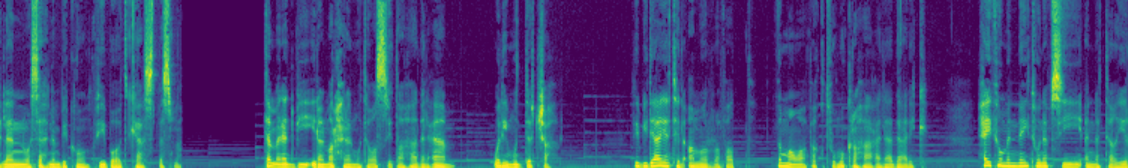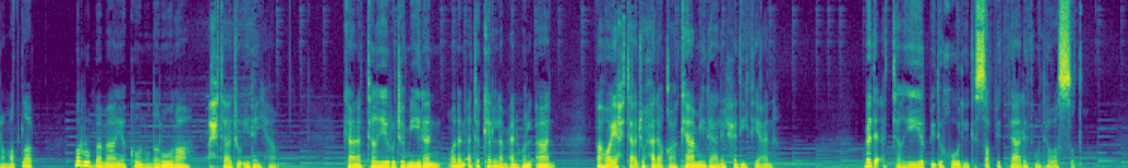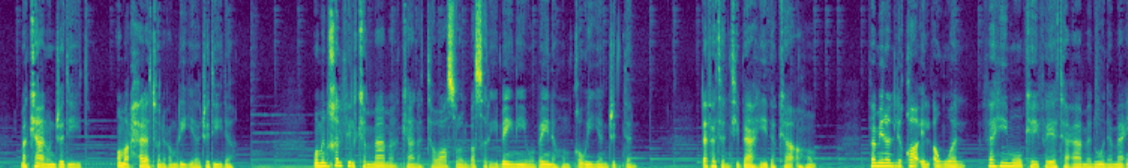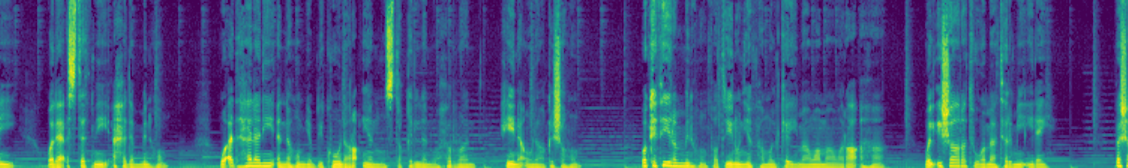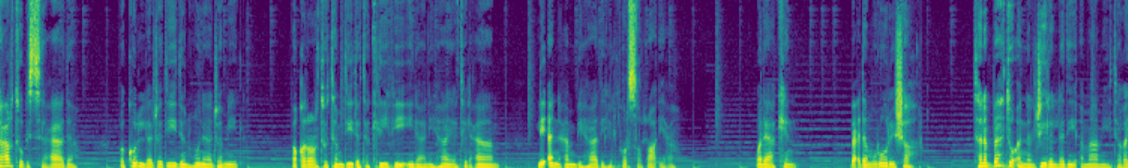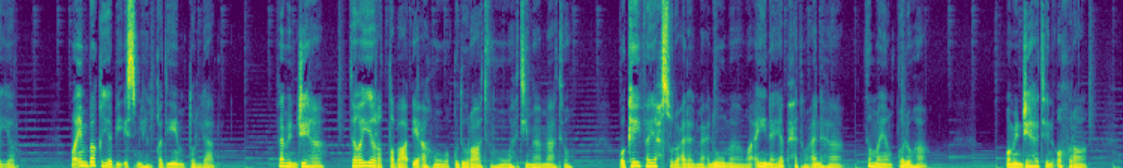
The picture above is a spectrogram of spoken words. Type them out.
أهلا وسهلا بكم في بودكاست بسمة. تم ندبي إلى المرحلة المتوسطة هذا العام ولمدة شهر. في بداية الأمر رفضت ثم وافقت مكرهة على ذلك حيث منيت نفسي أن التغيير مطلب بل ربما يكون ضرورة أحتاج إليها. كان التغيير جميلا ولن أتكلم عنه الآن فهو يحتاج حلقة كاملة للحديث عنه. بدأ التغيير بدخولي للصف الثالث متوسط. مكان جديد ومرحلة عمرية جديدة. ومن خلف الكمامة كان التواصل البصري بيني وبينهم قويا جدا. لفت انتباهي ذكاءهم فمن اللقاء الأول فهموا كيف يتعاملون معي ولا أستثني أحدا منهم وأذهلني أنهم يملكون رأيا مستقلا وحرا حين أناقشهم. وكثيرا منهم فطين يفهم الكلمة وما وراءها والإشارة وما ترمي إليه. فشعرت بالسعادة فكل جديد هنا جميل فقررت تمديد تكليفي إلى نهاية العام لأنعم بهذه الفرصة الرائعة. ولكن بعد مرور شهر تنبهت أن الجيل الذي أمامي تغير وإن بقي باسمه القديم طلاب فمن جهة تغيرت طبائعه وقدراته واهتماماته وكيف يحصل على المعلومة وأين يبحث عنها ثم ينقلها. ومن جهة أخرى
